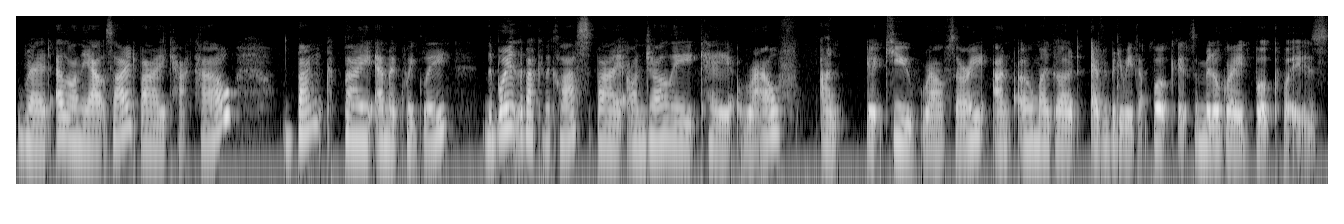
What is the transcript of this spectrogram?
read Ella on the Outside by Cath Howe, Bank by Emma Quigley, The Boy at the Back of the Class by Onjali K. Ralph, and uh, Q Ralph, sorry, and oh my god, everybody read that book. It's a middle grade book, but it is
